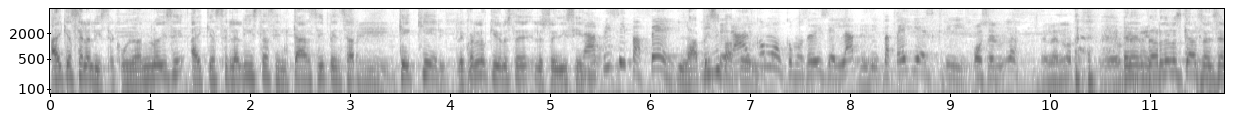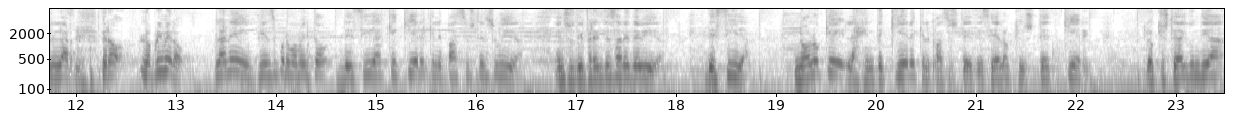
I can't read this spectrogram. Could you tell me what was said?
hay que hacer la lista. Como Iván lo dice, hay que hacer la lista, sentarse y pensar Sí. qué quiere. Recuerda lo que yo le estoy, le estoy diciendo. Lápiz y papel. Lápiz y papel. Como, como se dice, lápiz y papel y a escribir. O celular, en las notas. En el peor de los casos, el celular. Pero lo primero, planee y piense por un momento, decida qué quiere que le pase a usted en su vida, en sus diferentes áreas de vida. Decida. No lo que la gente quiere que le pase a usted, decida lo que usted quiere. Lo que usted algún día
